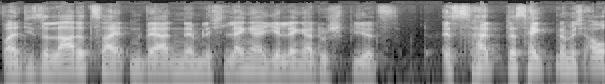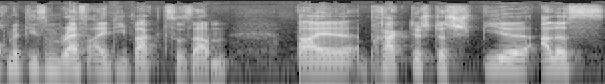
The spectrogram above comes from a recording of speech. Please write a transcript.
Weil diese Ladezeiten werden nämlich länger, je länger du spielst es halt, das hängt nämlich auch mit diesem Ref-ID-Bug zusammen, weil praktisch das Spiel alles.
